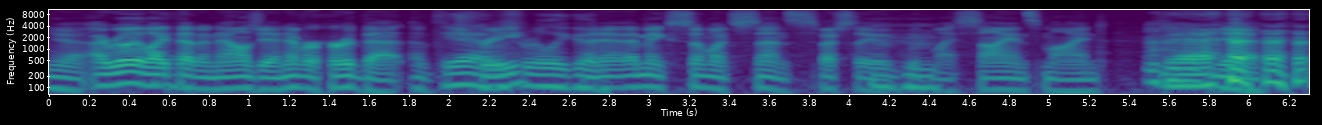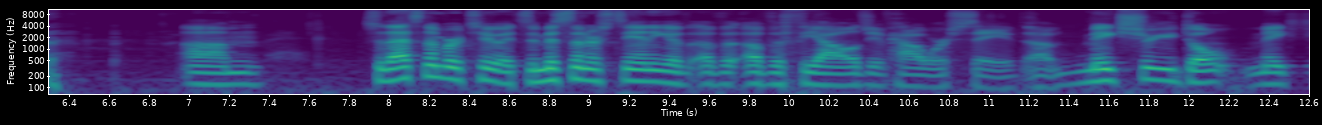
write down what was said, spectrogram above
Yeah, I really like that analogy. I never heard that of the Yeah, it tree. was really good. Mm-hmm. And that makes so much sense, especially with my science mind. Yeah. Yeah. Um, so that's number two. It's a misunderstanding of, of, of the theology of how we're saved. Uh, make sure you don't make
